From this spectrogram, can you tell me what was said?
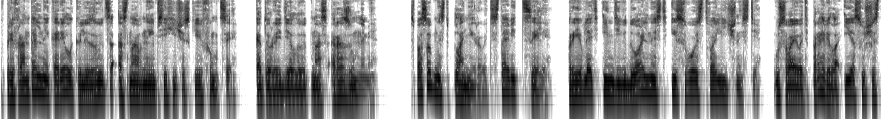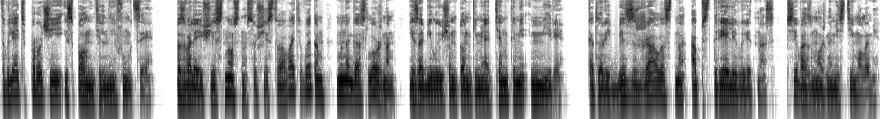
В префронтальной коре локализуются основные психические функции, которые делают нас разумными. Способность планировать, ставить цели, проявлять индивидуальность и свойства личности, усваивать правила и осуществлять прочие исполнительные функции позволяющие сносно существовать в этом многосложном, изобилующем тонкими оттенками мире, который безжалостно обстреливает нас всевозможными стимулами.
